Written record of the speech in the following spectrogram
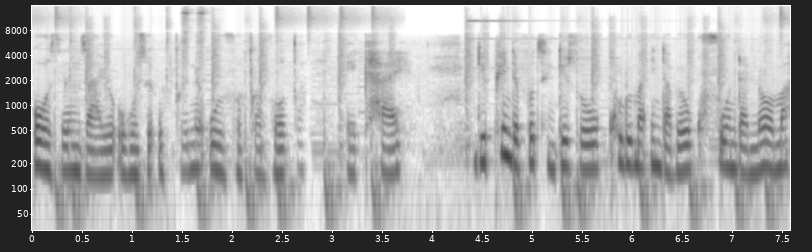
ozenzayo ukuze ugcine uy'vocavoca ekhaya? Ngiphinde futhi ngizokhuluma indaba yokufunda noma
